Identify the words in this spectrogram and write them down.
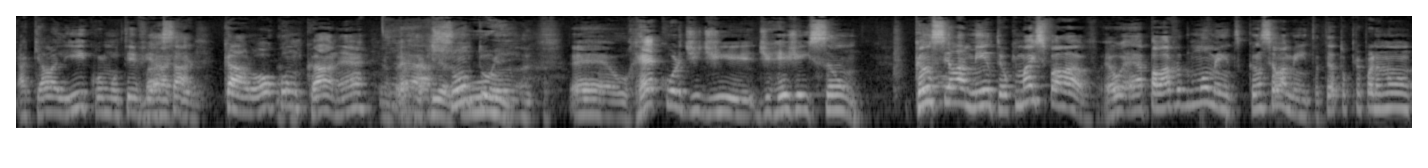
Aquela ali, como teve essa. Carol com K, né? É, assunto, é, o recorde de, de rejeição. Cancelamento, é o que mais falava. É, é a palavra do momento, cancelamento. Até estou preparando um-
